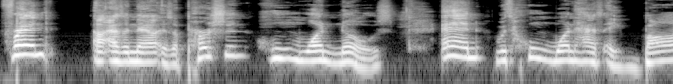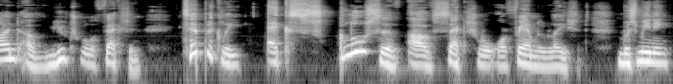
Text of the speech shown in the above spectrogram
friend uh, as a noun is a person whom one knows and with whom one has a bond of mutual affection, typically exclusive of sexual or family relations, which meaning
